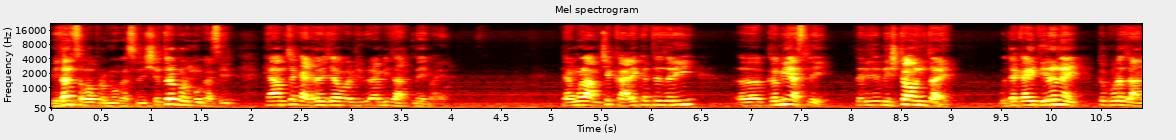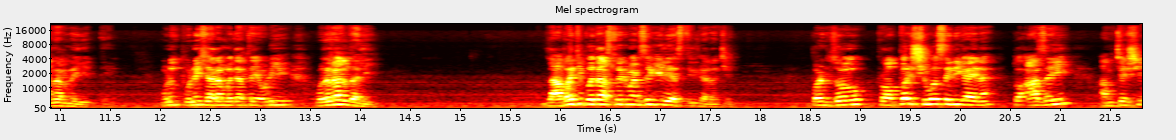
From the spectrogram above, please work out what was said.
विधानसभा प्रमुख असेल क्षेत्रप्रमुख असेल हे आमच्या कॅटरीच्या वरती आम्ही जात नाही बाहेर. त्यामुळे आमचे कार्यकर्ते जरी कमी असले तरी ते निष्ठावंत आहेत. उद्या काही दिलं नाही तर कुठं जाणार नाहीत ते म्हणून पुणे शहरामध्ये आता एवढी उलाढाल झाली. लाभाची पदं असणारी माणसं गेली असतील कदाचित. पण जो प्रॉपर शिवसैनिक आहे ना तो आजही आमच्याशी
